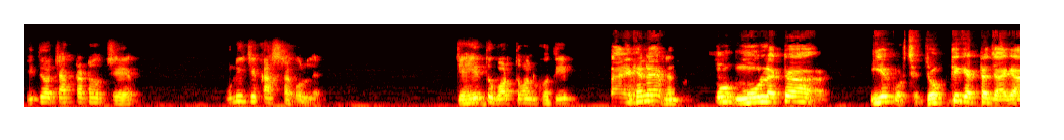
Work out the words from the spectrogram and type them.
দ্বিতীয় চ্যাপ্টারটা হচ্ছে উনি যে কাজটা করলেন যেহেতু বর্তমান খতিব এখানে মূল একটা ইয়ে করছে যৌক্তিক একটা জায়গা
